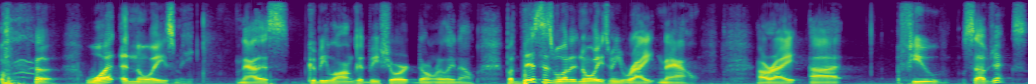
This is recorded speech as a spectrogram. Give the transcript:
what annoys me. Now, this could be long, could be short, don't really know. But this is what annoys me right now. All right? Uh, a few subjects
